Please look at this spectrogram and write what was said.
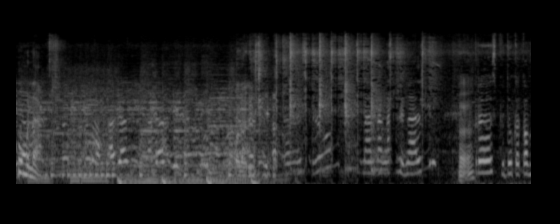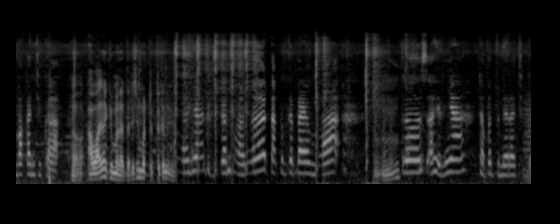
pemenang. seru, menantang adrenalin, terus butuh kekompakan juga. Oh, awalnya gimana tadi sempat deg-degan nggak? Soalnya deg-degan banget, takut ketembak. Terus akhirnya dapat bendera juga.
